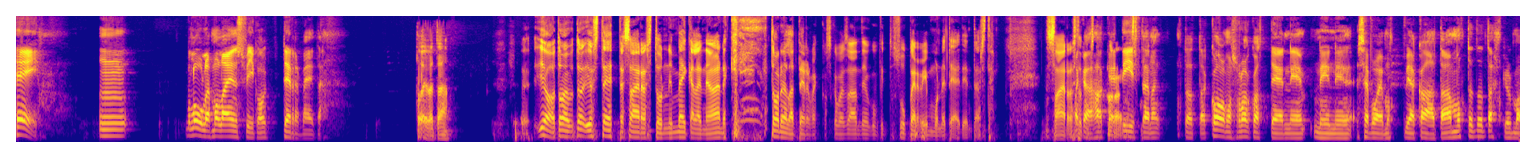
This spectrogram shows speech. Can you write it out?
Hei, mm, mä luulen, että me ollaan ensi viikolla terveitä. Toivotaan. Joo, toi, toi, jos te ette sairastu, niin meikäläinen on ainakin todella terve, koska mä saan jonkun vittu superimmuniteetin tästä Mäkään sairastumisesta. hakee tiistaina tota, kolmas rokotteen, niin, niin, niin, se voi mut vielä kaataa, mutta tota, kyllä mä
